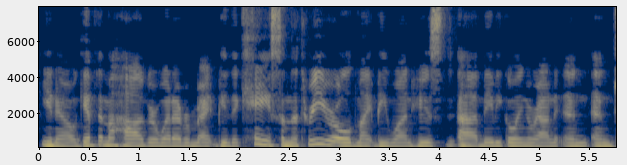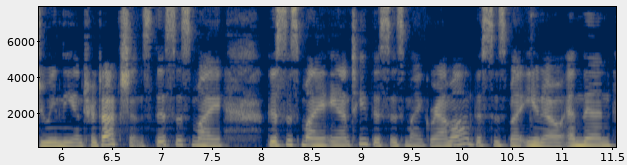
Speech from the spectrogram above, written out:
you know, give them a hug or whatever might be the case. And the three year old might be one who's uh, maybe going around and, and doing the introductions. This is my, this is my auntie. This is my grandma. This is my, you know, and then,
